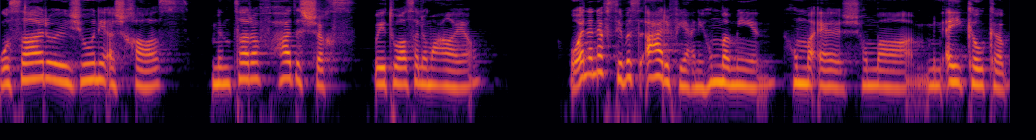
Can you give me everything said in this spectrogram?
وصاروا يجوني أشخاص من طرف هذا الشخص ويتواصلوا معايا. وأنا نفسي بس أعرف يعني هم مين هم إيش هم من أي كوكب.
